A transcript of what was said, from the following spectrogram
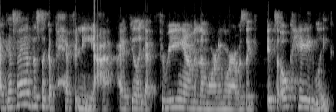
i guess i had this like epiphany at, i feel like at 3 a.m in the morning where i was like it's okay like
